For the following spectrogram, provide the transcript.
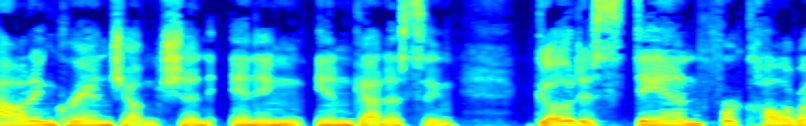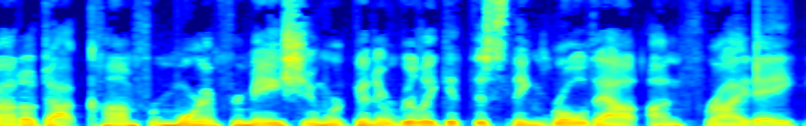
out in Grand Junction and in, in Gunnison. Go to standforcolorado.com for more information. We're going to really get this thing rolled out on Friday.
